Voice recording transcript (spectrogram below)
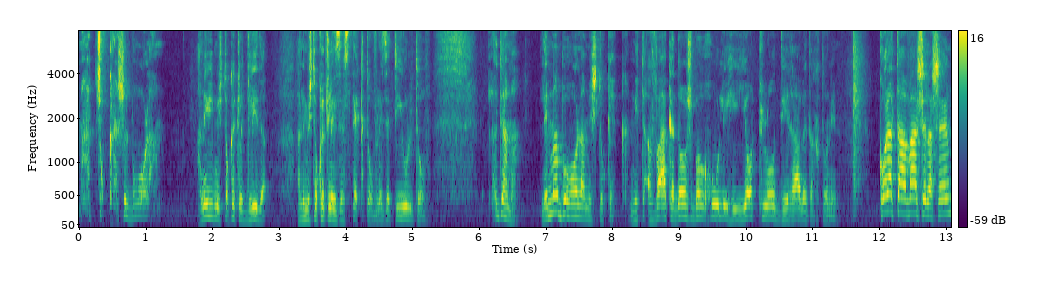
מה התשוקה של בורא עולם? אני משתוקק לגלידה, אני משתוקק לאיזה סטייק טוב, לאיזה טיול טוב. לא יודע מה, למה בורא עולם משתוקק? נתאווה הקדוש ברוך הוא להיות לו דירה בתחתונים. כל התאווה של השם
